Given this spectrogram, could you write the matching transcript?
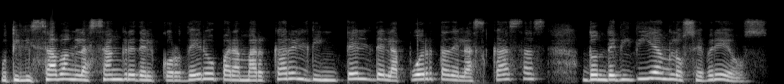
Utilizaban la sangre del cordero para marcar el dintel de la puerta de las casas donde vivían los hebreos,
